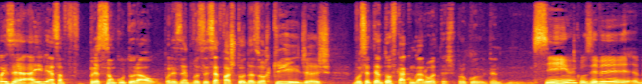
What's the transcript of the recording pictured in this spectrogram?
Pois é, aí essa pressão cultural, por exemplo, você se afastou das orquídeas, você tentou ficar com garotas? Procuro... Sim, eu, inclusive,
